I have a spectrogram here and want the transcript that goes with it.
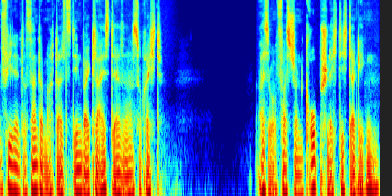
viel interessanter macht als den bei Kleist, der so recht, also fast schon grob schlechtig dagegen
